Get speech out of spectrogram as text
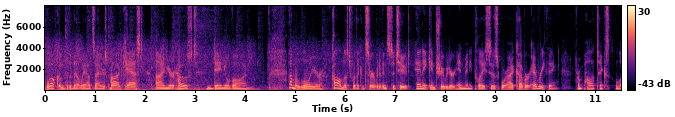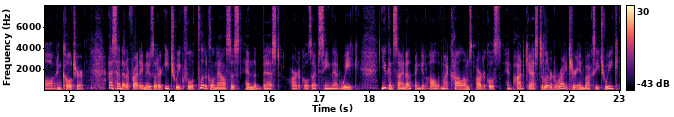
Welcome to the Beltway Outsiders podcast. I'm your host, Daniel Vaughan. I'm a lawyer, columnist for the Conservative Institute, and a contributor in many places where I cover everything from politics, law, and culture. I send out a Friday newsletter each week full of political analysis and the best articles I've seen that week. You can sign up and get all of my columns, articles, and podcasts delivered right to your inbox each week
